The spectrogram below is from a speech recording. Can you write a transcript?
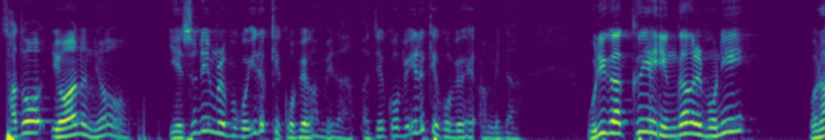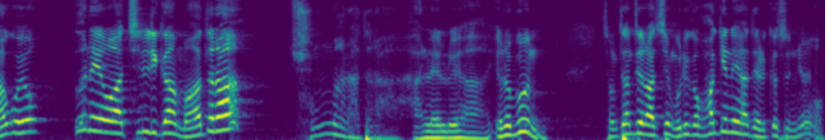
사도 요한은요 예수님을 보고 이렇게 고백합니다. 어떻게 고백? 이렇게 고백합니다. 우리가 그의 영광을 보니 뭐라고요? 은혜와 진리가 뭐하더라? 충만하더라. 할렐루야. 여러분, 성탄절 아침 우리가 확인해야 될 것은요.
